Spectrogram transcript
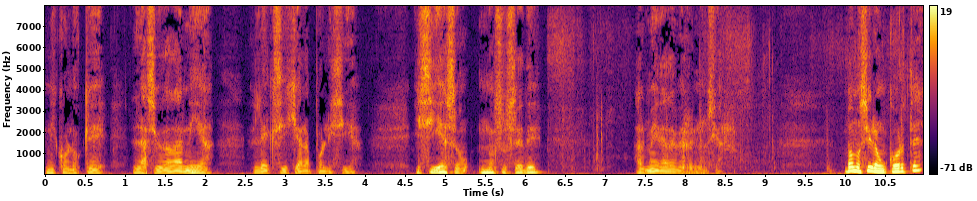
ni con lo que la ciudadanía le exige a la policía. Y si eso no sucede, Almeida debe renunciar. Vamos a ir a un corte.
